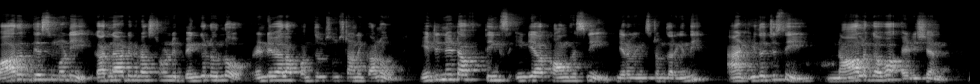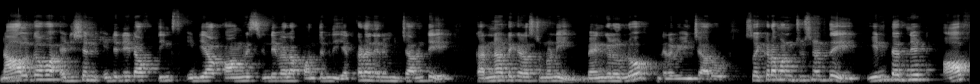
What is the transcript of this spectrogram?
భారతదేశంలోని కర్ణాటక రాష్ట్రంలోని బెంగళూరులో రెండు వేల పంతొమ్మిది సంవత్సరానికి గాను ఇంటర్నెట్ ఆఫ్ థింగ్స్ ఇండియా కాంగ్రెస్ని నిర్వహించడం జరిగింది. అండ్ ఇది వచ్చేసి నాలుగవ ఎడిషన్ నాలుగవ edition Internet of Things India Congress రెండు వేల పంతొమ్మిది ఎక్కడ నిర్మించాలంటే కర్ణాటక రాష్ట్రంలోని బెంగళూరులో నిర్వహించారు. సో ఇక్కడ మనం చూసినట్లయితే Internet of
